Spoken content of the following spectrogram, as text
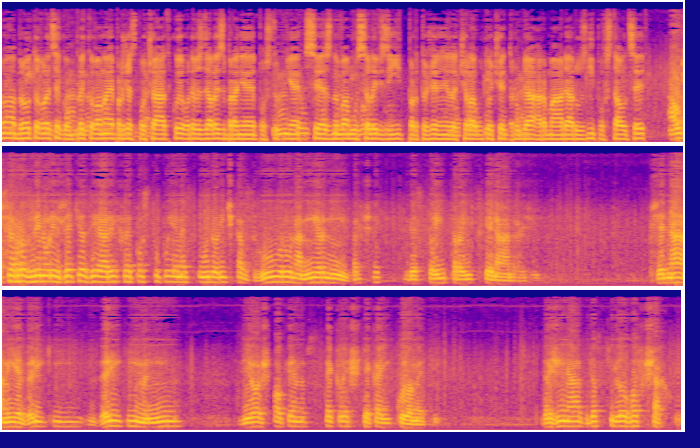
no a bylo to velice komplikované, protože zpočátku je odevzdali zbraně, postupně si je znova museli vzít, protože ně začala útočit rudá armáda, různí povstalci. A už se rozvinuli řetězy a rychle postupujeme z údolíčka vzhůru na mírný pršek, kde stojí trojické nádraží. Před námi je veliký, veliký mlín, z jehož oken vztekle štěkají kulomety. Drží nás dosti dlouho v šachu.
